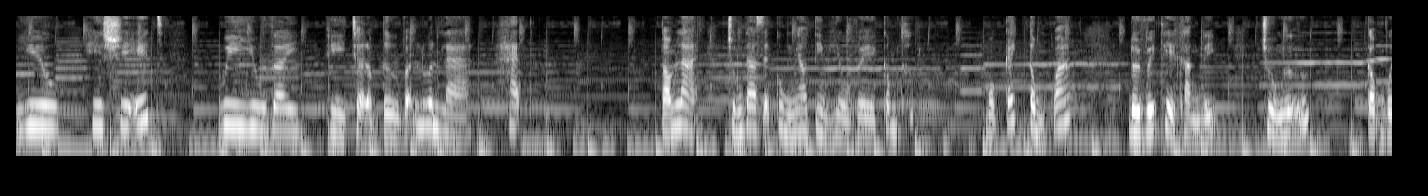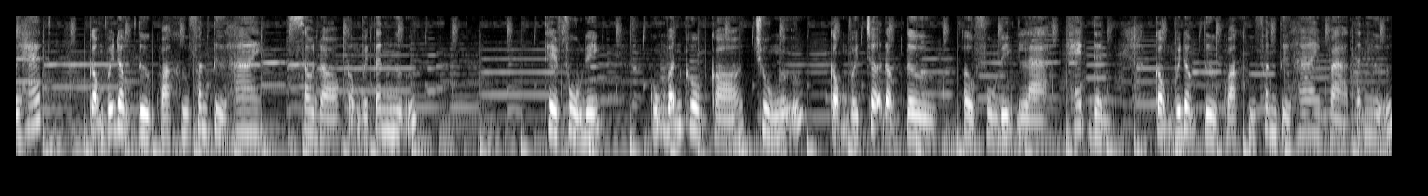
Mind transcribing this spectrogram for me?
you, he, she, it, we, you, they thì trợ động từ vẫn luôn là had. Tóm lại, chúng ta sẽ cùng nhau tìm hiểu về công thức một cách tổng quát đối với thể khẳng định chủ ngữ cộng với had cộng với động từ quá khứ phân từ 2, sau đó cộng với tân ngữ. Thể phủ định cũng vẫn gồm có chủ ngữ cộng với trợ động từ ở phủ định là hadden cộng với động từ quá khứ phân từ 2 và tân ngữ.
